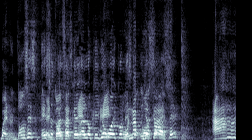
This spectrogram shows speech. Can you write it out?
Bueno, entonces, eso, Entonces, a, a que- a lo que yo eh, voy con una esto. ¿Ya cosa acabaste? Ah,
